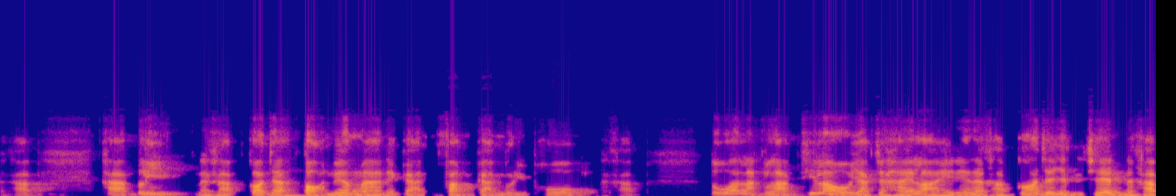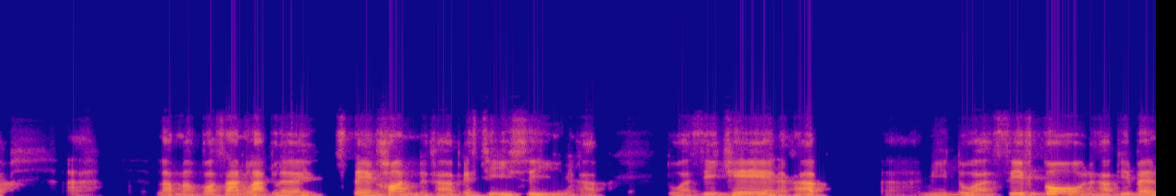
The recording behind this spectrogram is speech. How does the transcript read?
นะครับ ค้าปลีกนะครับ ก็จะต่อเนื่องมาในการฝั่งการบริโภคนะครับ ตัวหลักๆที่เราอยากจะไฮไลต์เนี่ยนะครับ ก็จะอย่างเช่นนะครับอ่ารับเหมาก่อสร้างหลักเลย Stakon นะครับ STEC นะครับตัว CK นะครับมีตัว Sifco นะครับที่เป็น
